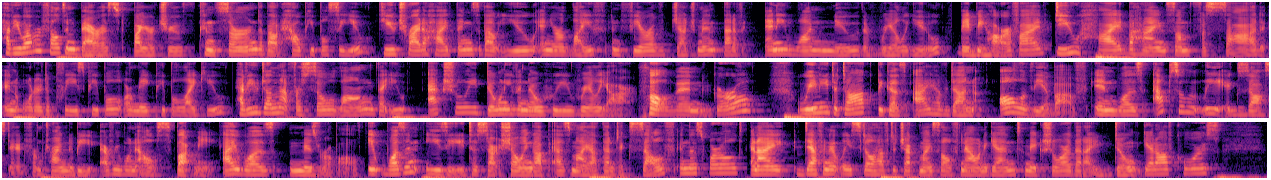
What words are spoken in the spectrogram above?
Have you ever felt embarrassed by your truth, concerned about how people see you? Do you try to hide things about you and your life in fear of judgment that if anyone knew the real you, they'd be horrified? Do you hide behind some facade in order to please people or make people like you? Have you done that for so long that you actually don't even know who you really are? Well, then, girl, we need to talk because I have done all of the above and was absolutely exhausted from trying to be everyone else but me. I was miserable. It wasn't easy to start showing up as my authentic self in this world, and I definitely still have to check myself now and again to make sure that I don't get off course.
